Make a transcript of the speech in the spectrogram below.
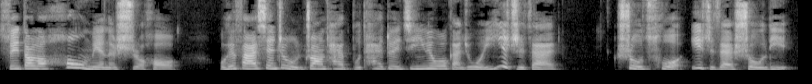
所以到了后面的时候，我会发现这种状态不太对劲，因为我感觉我一直在受挫，一直在受力。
